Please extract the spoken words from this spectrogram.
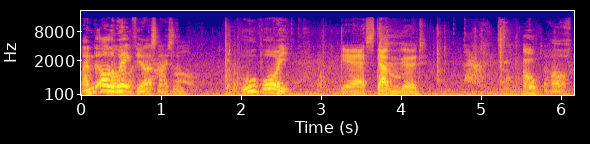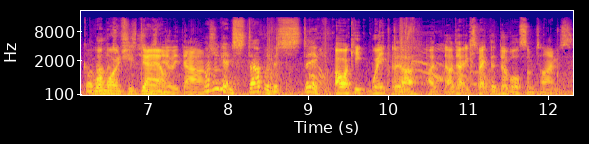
And oh, they're waiting for you. That's nice of them. Oh boy. Yeah, stab him good. oh, Oh god. One that more and she's she's down. nearly down. Imagine getting stabbed with a stick. Oh, I keep wait. Uh, I, I don't expect the double sometimes.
